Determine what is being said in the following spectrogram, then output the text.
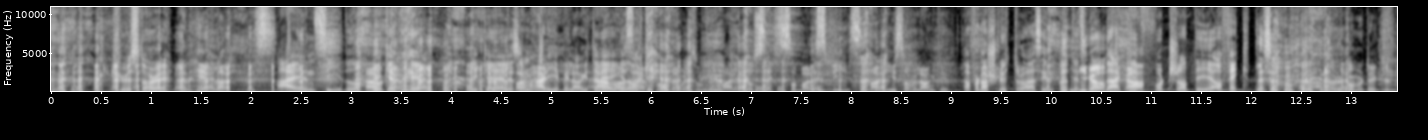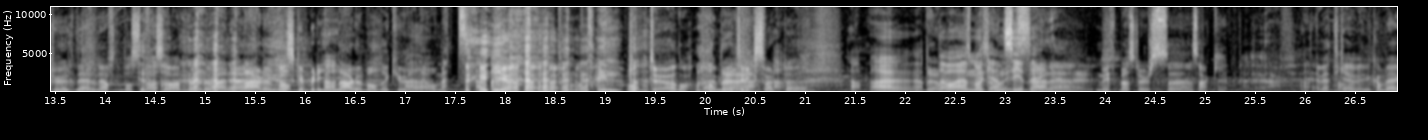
True story. En hel avis. Nei, en side, da. Ja, okay. Ikke, ikke liksom helgebilaget til Ja, VG. bare Det var se for meg at ikke det, liksom, det må være en prosess å bare spise en avis over lang tid. Ja, for da slutter du å være sint på et tidspunkt. Det er ikke Ja. fortsatt i affekt, liksom. Ja, når du kommer til kulturdelen i Aftenposten, da, så bør du være du ganske blid. Da er du både kulere og mett. ja. og død, da. Det blir død, ja. Ja, det, var nok en side. Er det Mythbusters-sak? Jeg vet ikke. Vi kan be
